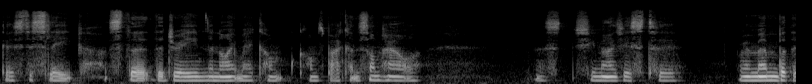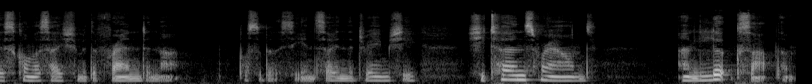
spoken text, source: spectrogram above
goes to sleep. It's the, the dream, the nightmare com- comes back, and somehow she manages to remember this conversation with the friend and that possibility. And so in the dream, she she turns round and looks at them,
